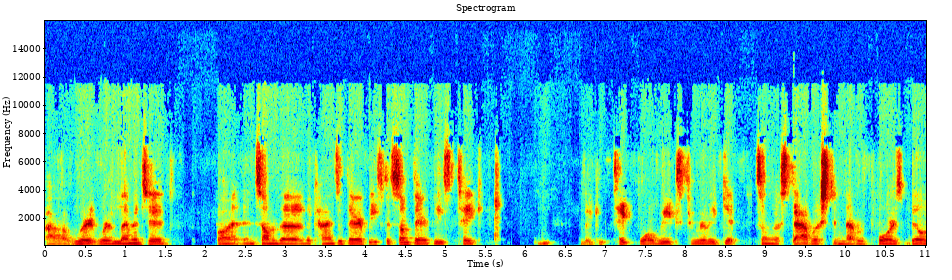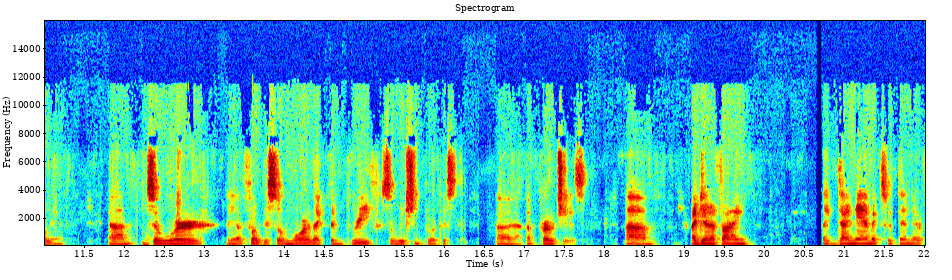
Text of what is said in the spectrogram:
Uh, we're we're limited on in some of the the kinds of therapies because some therapies take like take four weeks to really get someone established and that rapport is building. Um, so we're you know focused on more like the brief solution focused uh, approaches, um, identifying like dynamics within their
